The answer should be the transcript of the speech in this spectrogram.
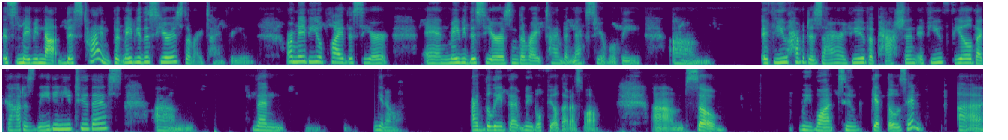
it's maybe not this time but maybe this year is the right time for you. Or maybe you apply this year and maybe this year isn't the right time but next year will be. Um, if you have a desire if you have a passion if you feel that god is leading you to this um, then you know i believe that we will feel that as well. Um, so we want to get those in uh,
